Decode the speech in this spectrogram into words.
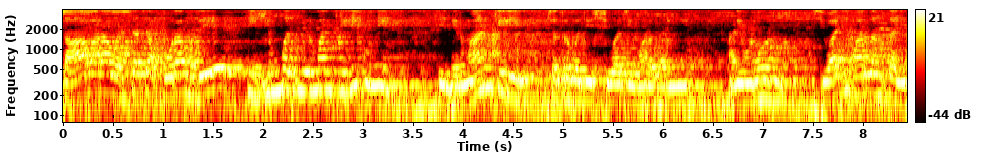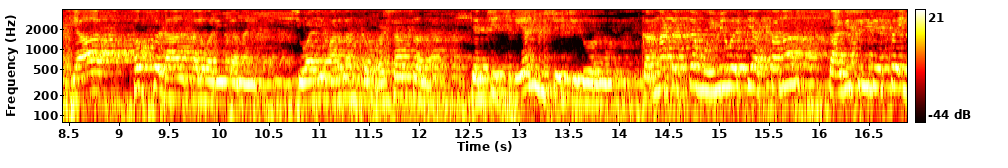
दहा बारा वर्षाच्या पोरामध्ये ही हिंमत निर्माण केली कुणी? ही निर्माण केली छत्रपती शिवाजी महाराजांनी. आणि म्हणून शिवाजी महाराजांचा इतिहास फक्त ढाल तलवारीचा नाही शिवाजी महाराजांचं प्रशासन त्यांची स्त्रियांविषयीची धोरणं. कर्नाटकच्या मोहिमेवरती असताना सावित्री देसाई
